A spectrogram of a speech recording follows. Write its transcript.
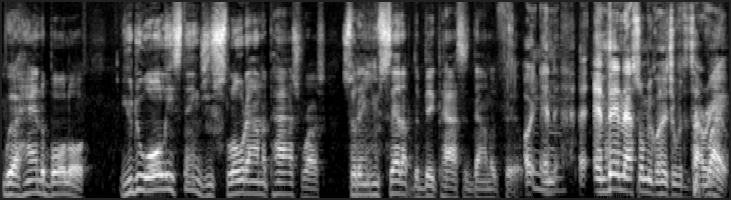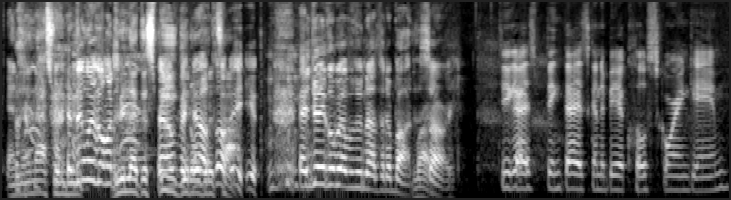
we'll hand the ball off. You do all these things. You slow down the pass rush, so then you set up the big passes down the field. Oh, and and then that's when we're gonna hit you with the Tyreek. Right, and then that's when we, we let the speed get over the top. and you ain't gonna be able to do nothing about it. Right. Sorry. Do you guys think that it's gonna be a close scoring game?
